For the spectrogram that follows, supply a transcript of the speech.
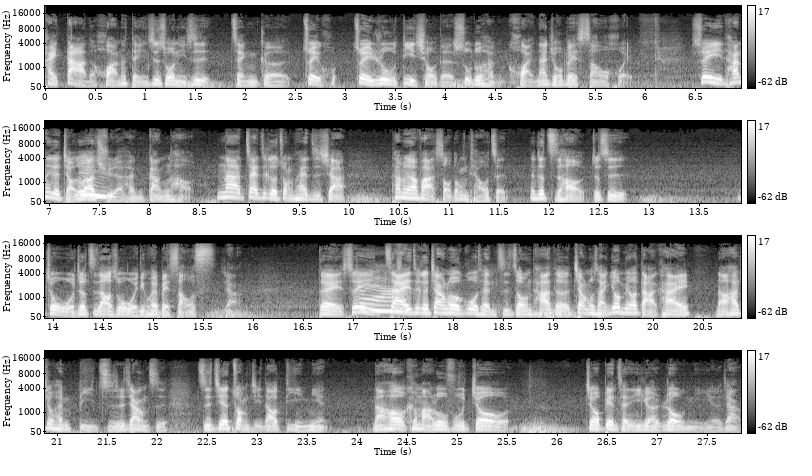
太大的话，那等于是说你是整个坠坠入地球的速度很快，那就会被烧毁。所以他那个角度要取得很刚好。那在这个状态之下，他们要把手动调整，那就只好就是，就我就知道说我一定会被烧死这样。对，所以在这个降落过程之中，它的降落伞又没有打开，然后它就很笔直这样子直接撞击到地面，然后科马洛夫就就变成一个肉泥了。这样，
